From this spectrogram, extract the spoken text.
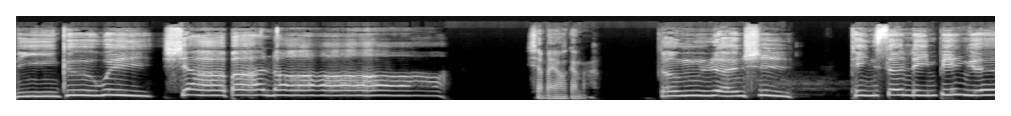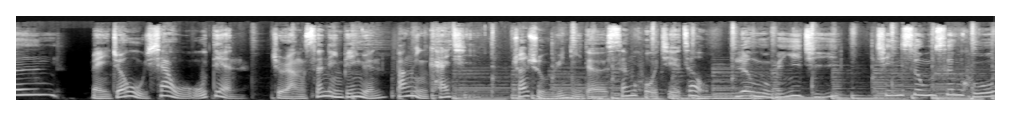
你各位下班啦！下班要干嘛？当然是听森林边缘。每周五下午五点，就让森林边缘帮你开启专属于你的生活节奏。让我们一起轻松生活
